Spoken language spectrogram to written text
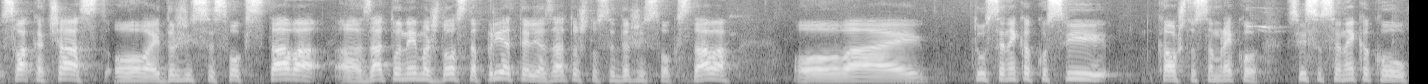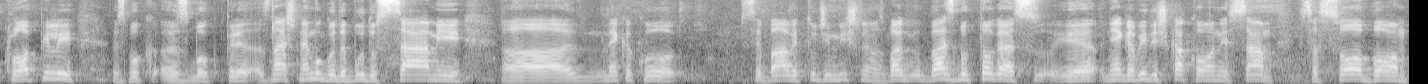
Svaka čast, ovaj, drži se svog stava, a, zato nemaš dosta prijatelja, zato što se drži svog stava. Ovaj, tu se nekako svi kao što sam rekao, svi su se nekako uklopili zbog, zbog znaš, ne mogu da budu sami, a, nekako se bave tuđim mišljenom, Baš zbog toga je, njega vidiš kako on je sam sa sobom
